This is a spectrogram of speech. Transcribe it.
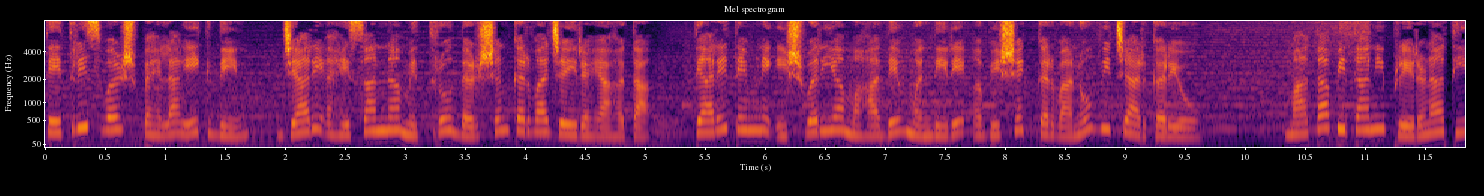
તેત્રીસ વર્ષ પહેલા એક દિન જ્યારે અહેસાનના મિત્રો દર્શન કરવા જઈ રહ્યા હતા, ત્યારે તેમણે ઈશ્વરીય મહાદેવ મંદિરે અભિષેક કરવાનો વિચાર કર્યો. માતા પિતાની પ્રેરણાથી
